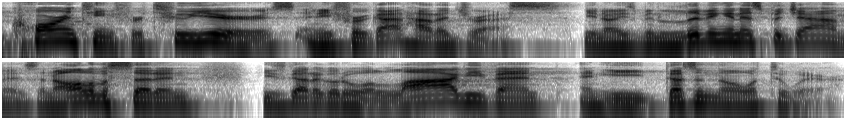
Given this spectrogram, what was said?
quarantine for two years and he forgot how to dress. You know, he's been living in his pajamas and all of a sudden he's got to go to a live event and he doesn't know what to wear.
